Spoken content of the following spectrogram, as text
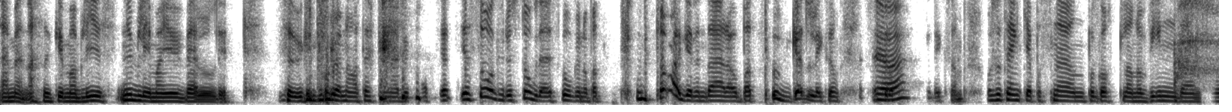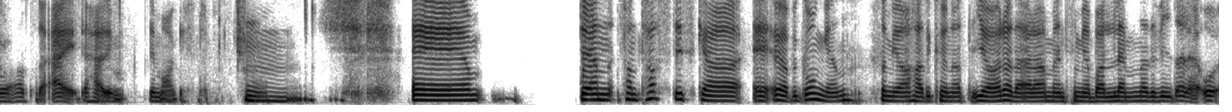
nej men alltså gud, man blir ju, nu blir man ju väldigt sugen på granatäpplen. Jag, jag såg hur du stod där i skogen och bara tog tag i den där och bara tuggade liksom. Ja. liksom. Och så tänker jag på snön på Gotland och vinden och allt sådär. Nej, det här är, det är magiskt. Mm. mm. Eh, den fantastiska eh, övergången som jag hade kunnat göra där men som jag bara lämnade vidare. Och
